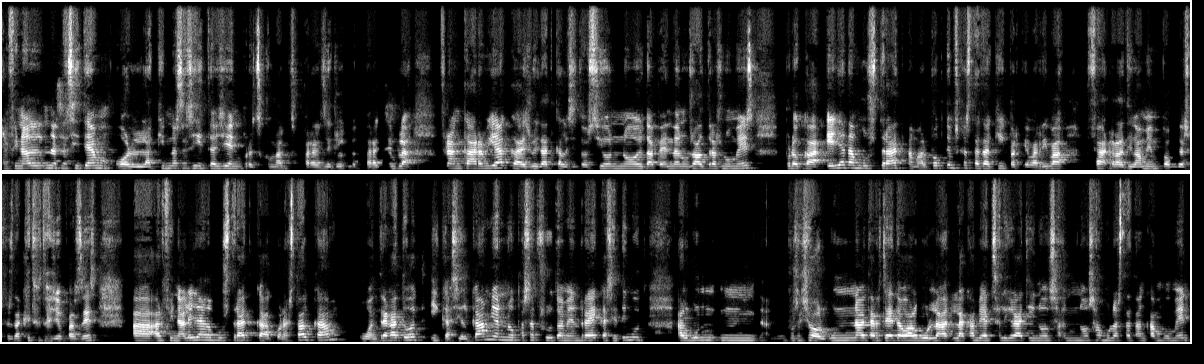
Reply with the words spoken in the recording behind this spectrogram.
al final necessitem, o l'equip necessita gent, però és com, per exemple, per exemple, Frank Carbia, que és veritat que la situació no depèn de nosaltres només, però que ell ha demostrat, amb el poc temps que ha estat aquí, perquè va arribar fa relativament poc després de que tot això passés, eh, al final ell ha demostrat que quan està al camp ho entrega tot i que si el canvien no passa absolutament res, que si ha tingut algun, doncs això, alguna targeta o alguna l'ha canviat Saligrat i no, no s'ha molestat en cap moment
